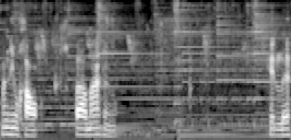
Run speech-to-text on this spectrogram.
มันหิวเขาข้ามาถึงเฮ็ดเลย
